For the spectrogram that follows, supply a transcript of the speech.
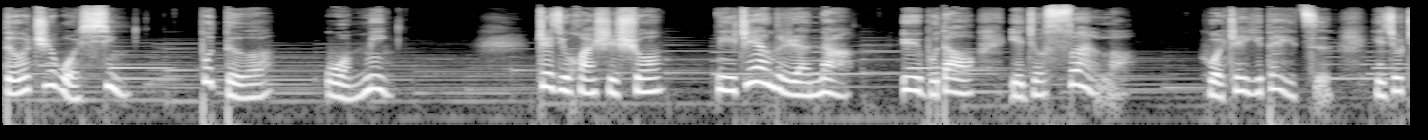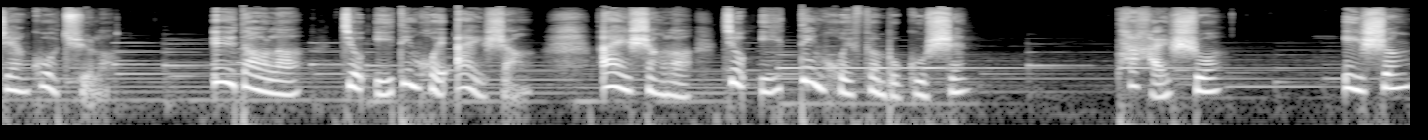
得之我幸，不得我命。这句话是说，你这样的人呐，遇不到也就算了，我这一辈子也就这样过去了；遇到了，就一定会爱上，爱上了就一定会奋不顾身。他还说，一生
